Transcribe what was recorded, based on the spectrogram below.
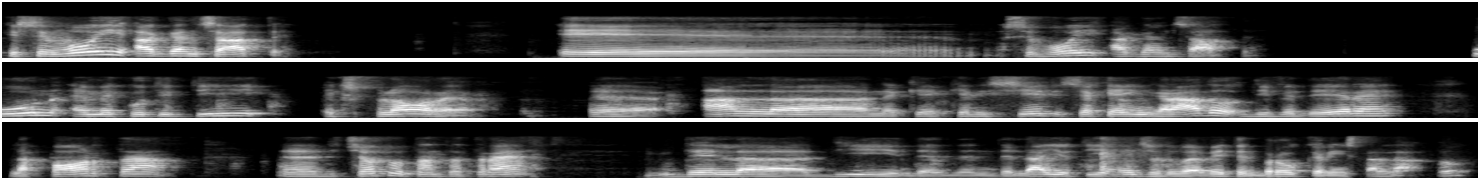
che se voi agganciate e se voi agganciate un MQTT Explorer eh, al, che, che, risiede, cioè che è in grado di vedere la porta eh, 1883 del, di, de, dell'IoT Edge dove avete il broker installato,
